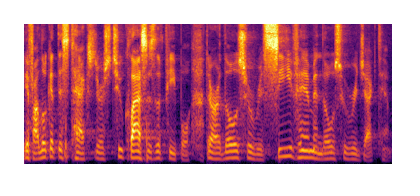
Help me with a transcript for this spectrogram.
if I look at this text, there's two classes of people. There are those who receive him and those who reject him.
